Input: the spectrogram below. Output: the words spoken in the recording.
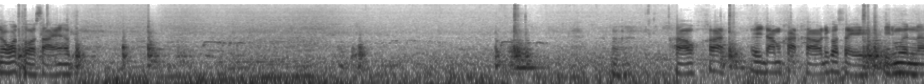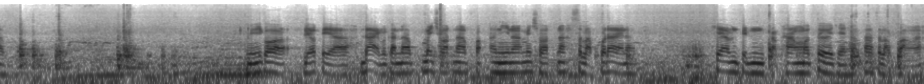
เราก็ต่อสายนะครับขาวคาดไอ้ดำคาดขาวนี่ก็ใส่สีน้ำเงินนะครับอันนี้ก็แล้วแต่ได้เหมือนกันนะครับ ไม่ช็อตนะครับ อันนี้นะไม่ช็อตนะสลับก็ได้นะครับ แค่มันเป็นกลับทางมอเตอร์ใช่ไหมครับ ถ้าสลับฝั่งนะ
